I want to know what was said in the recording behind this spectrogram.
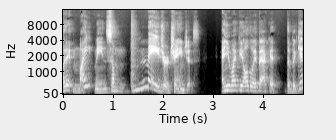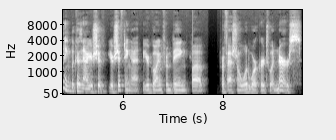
but it might mean some major changes. And you might be all the way back at the beginning because now you're, you're shifting it. You're going from being a professional woodworker to a nurse.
